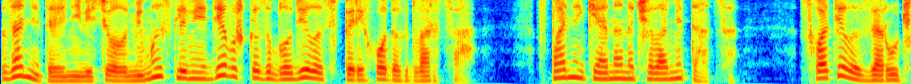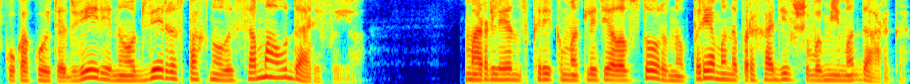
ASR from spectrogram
Занятая невеселыми мыслями, девушка заблудилась в переходах дворца. В панике она начала метаться — схватилась за ручку какой-то двери, но дверь распахнулась сама, ударив ее. Марлен с криком отлетела в сторону, прямо на проходившего мимо Дарга.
